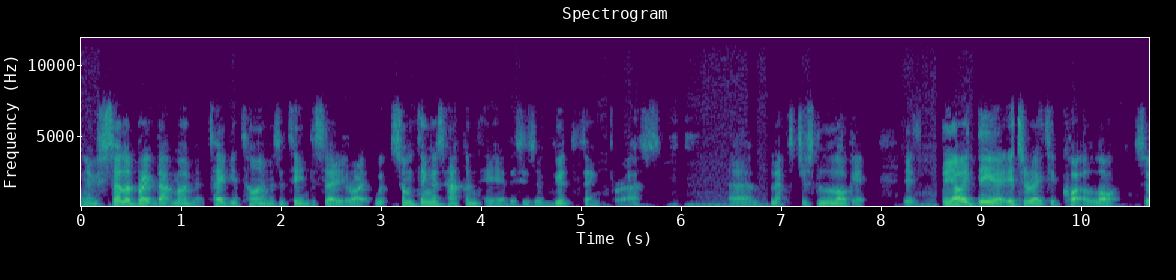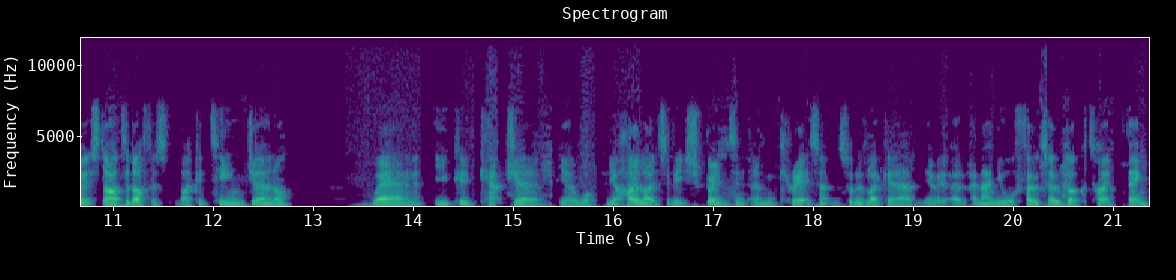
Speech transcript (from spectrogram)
you know celebrate that moment. Take your time as a team to say, right, something has happened here. This is a good thing for us. Um, let's just log it. It's the idea iterated quite a lot. So it started off as like a team journal where you could capture you know what your highlights of each sprint and, and create some sort of like a you know a, an annual photo book type thing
